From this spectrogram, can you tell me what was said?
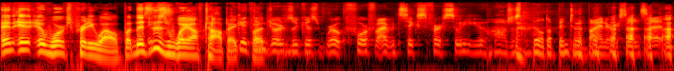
and it, it works pretty well. But this, this is way off topic. Good thing George Lucas wrote four, five, and six first, so he could go, oh, just build up into the binary sunset.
